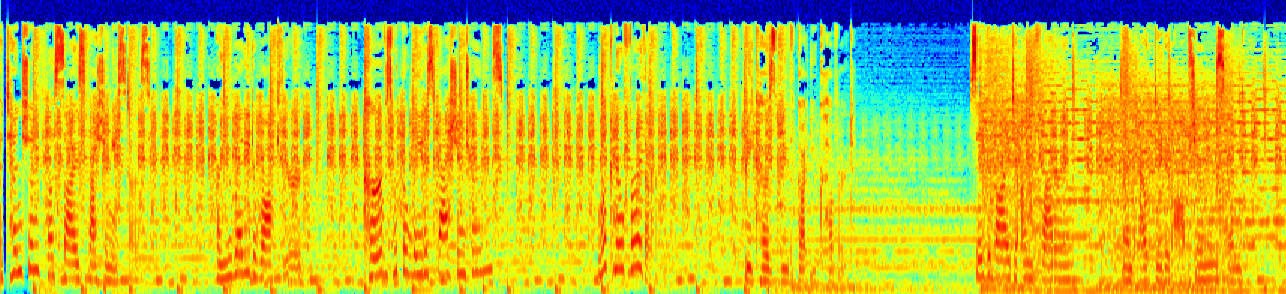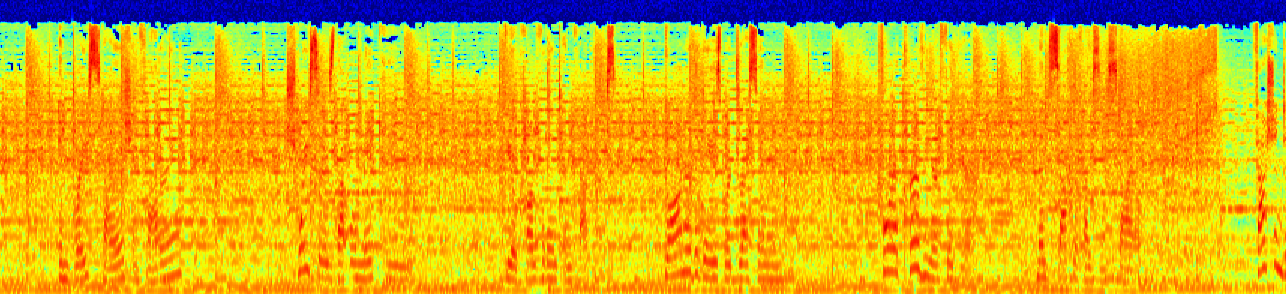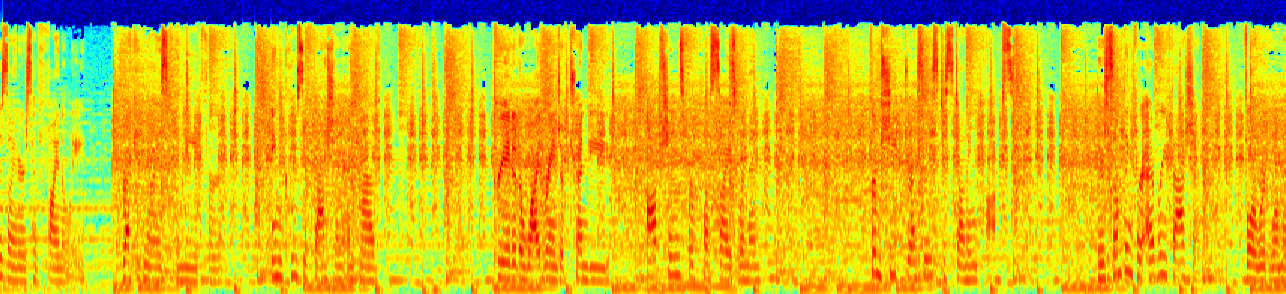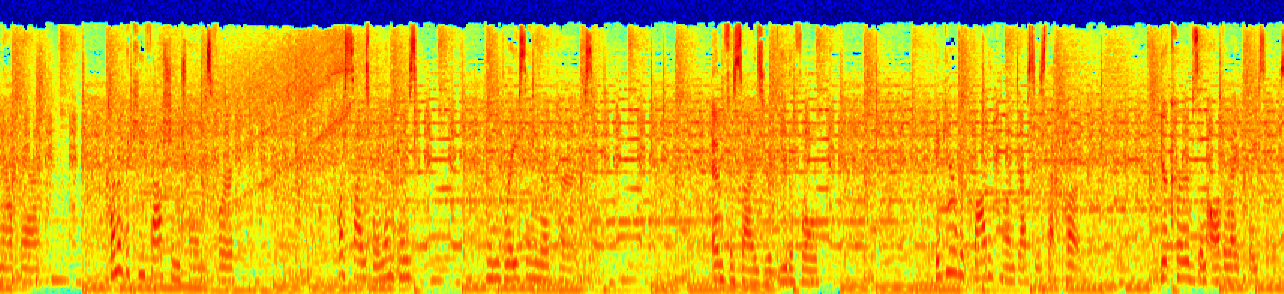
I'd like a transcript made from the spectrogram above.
Attention plus size fashionistas. Are you ready to rock your curves with the latest fashion trends? Look no further, because we've got you covered. Say goodbye to unflattering and outdated options and embrace stylish and flattering choices that will make you feel confident and fabulous. Gone are the days where dressing for a curvier figure meant sacrificing style. Fashion designers have finally recognized the need for inclusive fashion and have created a wide range of trendy options for plus size women. From chic dresses to stunning tops. There's something for every fashion forward woman out there. One of the key fashion trends for plus size women is embracing your curves. Emphasize your beautiful figure with bodycon dresses that hug your curves in all the right places.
